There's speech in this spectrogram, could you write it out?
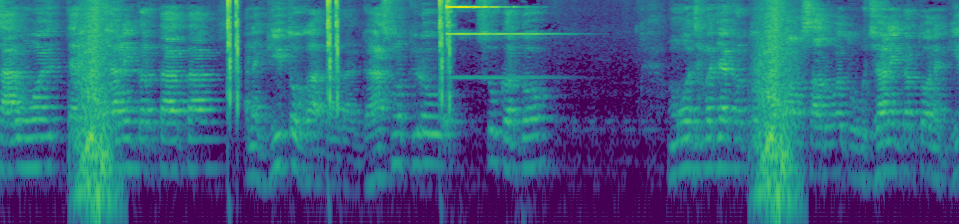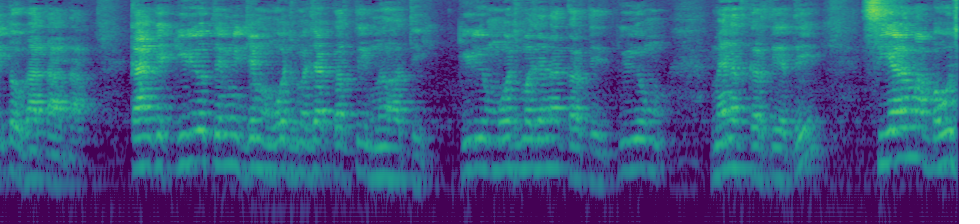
સારું હોય ત્યારે ઉજાણી કરતા હતા અને ગીતો ગાતા હતા. ઘાસનો કીડો શું કરતો? મોજ મજા કરતો, વાતાવરણ સારું હોય તો ઉજાણી કરતો અને ગીતો ગાતા હતા. કારણ કે કીડીઓ તેમની જેમ મોજ મજા કરતી ન હતી. કીડીઓ મોજ મજા ન કરતી, કીડીઓ મહેનત કરતી હતી. શિયાળામાં બહુ જ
